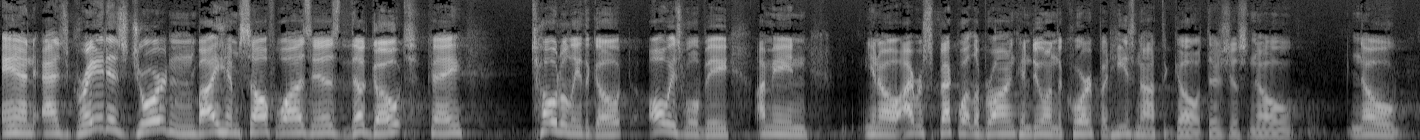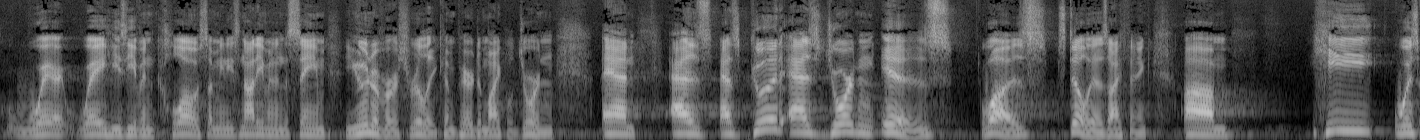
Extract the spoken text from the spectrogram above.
And as great as Jordan by himself was, is the GOAT, okay? Totally the GOAT, always will be. I mean, you know, I respect what LeBron can do on the court, but he's not the GOAT. There's just no, no way, way he's even close. I mean, he's not even in the same universe, really, compared to Michael Jordan. And as, as good as Jordan is, was, still is, I think, um, he was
